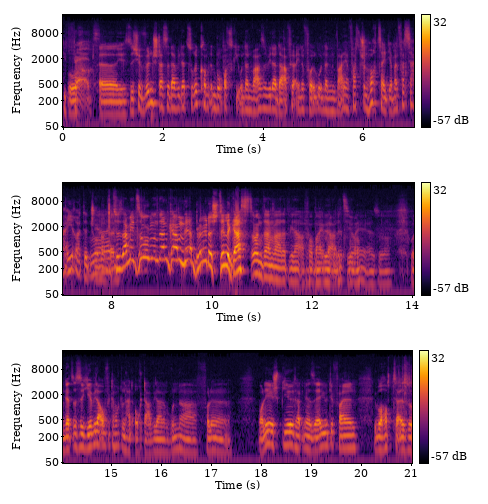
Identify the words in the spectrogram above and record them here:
Die auch, Fans. äh, sich gewünscht, dass sie da wieder zurückkommt im Borowski. Und dann war sie wieder da für eine Folge. Und dann war ja fast schon Hochzeit. Die haben ja fast geheiratet schon. Ja, und dann, zusammengezogen und dann kam der blöde, stille Gast und dann war das wieder vorbei mit der Beziehung. vorbei, also. Und jetzt ist sie hier wieder aufgetaucht und hat auch da wieder eine wundervolle Rolle gespielt, hat mir sehr gut gefallen. Überhaupt, also,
